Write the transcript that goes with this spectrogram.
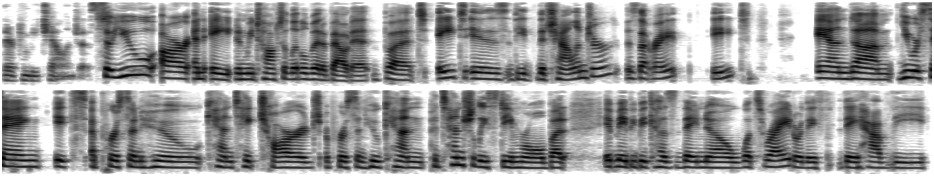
there can be challenges. So you are an eight, and we talked a little bit about it, but eight is the the challenger. Is that right? Eight. And um, you were saying it's a person who can take charge, a person who can potentially steamroll, but it may be because they know what's right or they they have the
